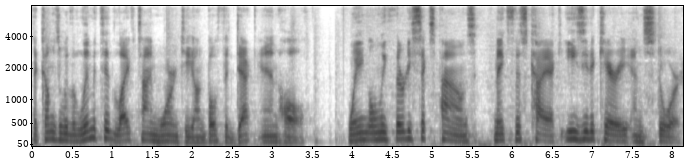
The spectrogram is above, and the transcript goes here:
that comes with a limited lifetime warranty on both the deck and hull. Weighing only 36 pounds makes this kayak easy to carry and store.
